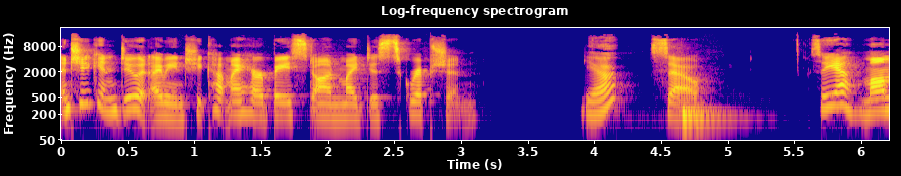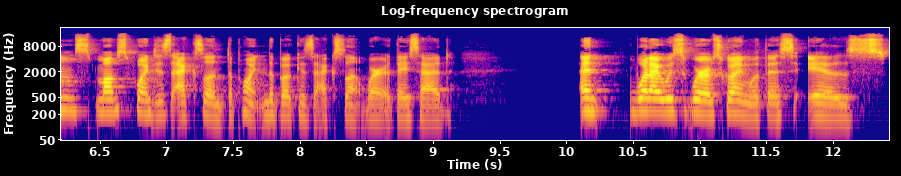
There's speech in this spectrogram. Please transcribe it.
And she can do it. I mean, she cut my hair based on my description. Yeah. So, so yeah, mom's mom's point is excellent. The point in the book is excellent, where they said, and what I was where I was going with this is,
